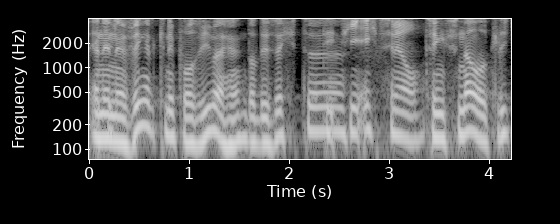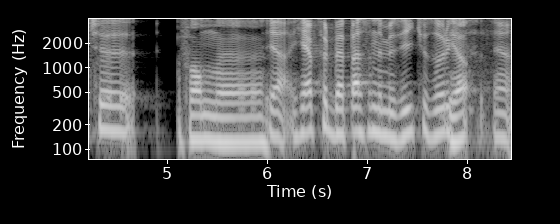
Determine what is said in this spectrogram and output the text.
En in een vingerknip was die weg. Hè. Dat is echt... eh, die- het ging echt snel. het ging snel. Het liedje van... eh, Ja, jij hebt voor bijpassende muziek gezorgd. Ja.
